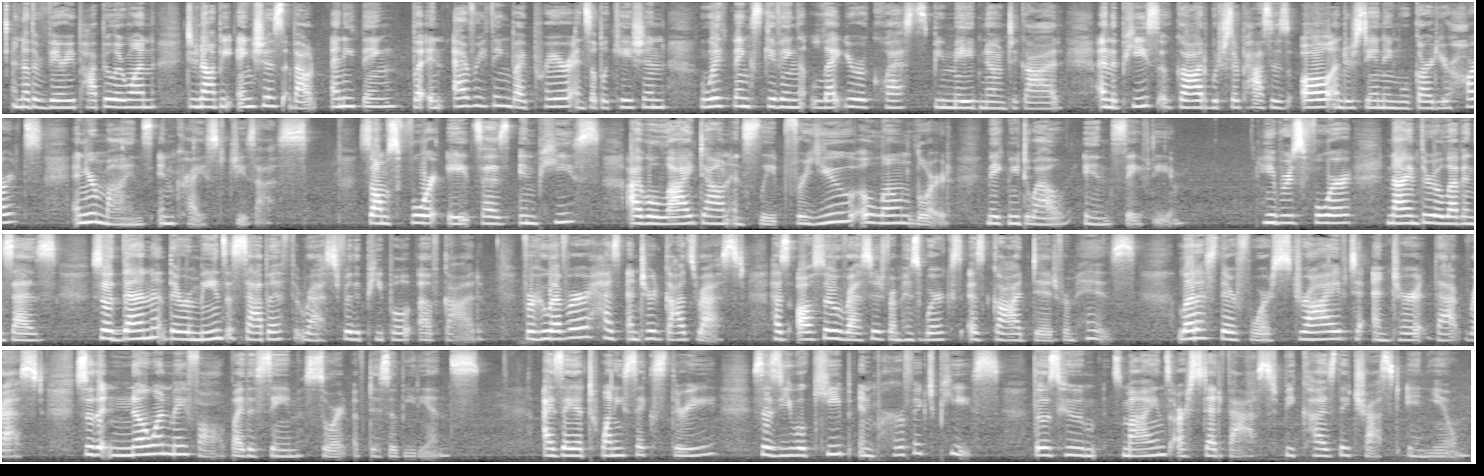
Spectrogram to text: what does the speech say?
Another very popular one do not be anxious about anything, but in everything by prayer and supplication, with thanksgiving, let your requests be made known to God. And the peace of God, which surpasses all understanding, will guard your hearts and your minds in Christ Jesus. Psalms 4 8 says, In peace I will lie down and sleep, for you alone, Lord, make me dwell in safety. Hebrews 4 9 through 11 says, So then there remains a Sabbath rest for the people of God. For whoever has entered God's rest has also rested from his works as God did from his. Let us therefore strive to enter that rest, so that no one may fall by the same sort of disobedience. Isaiah 26 3 says, You will keep in perfect peace those whose minds are steadfast because they trust in you.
